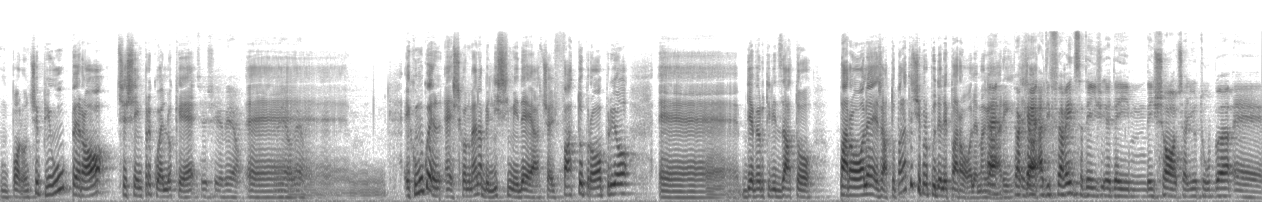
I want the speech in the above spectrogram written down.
un po' non c'è più, però c'è sempre quello che è. Sì, sì, è vero. Eh, è vero, è vero. E comunque è secondo me una bellissima idea, cioè il fatto proprio eh, di aver utilizzato parole, esatto, parlateci proprio delle parole magari. Eh, perché esatto. a differenza dei, dei, dei social, YouTube, eh,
